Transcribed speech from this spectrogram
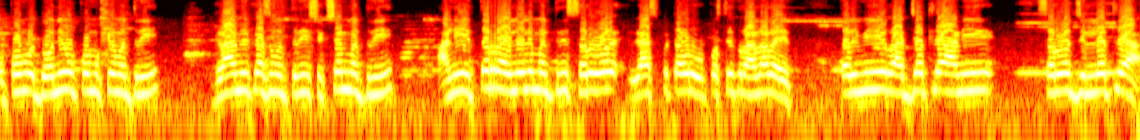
उप दोन्ही उपमुख्यमंत्री ग्रामविकास मंत्री शिक्षण मंत्री आणि इतर राहिलेले मंत्री सर्व व्यासपीठावर उपस्थित राहणार आहेत. तर मी राज्यातल्या आणि सर्व जिल्ह्यातल्या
